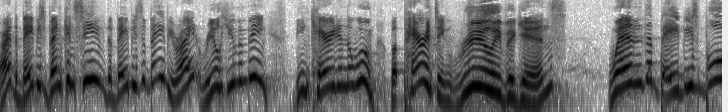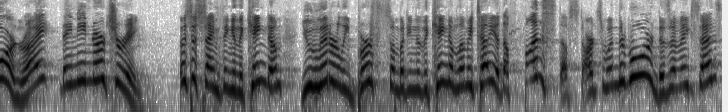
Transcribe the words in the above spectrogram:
All right, the baby's been conceived. The baby's a baby, right? Real human being being carried in the womb. But parenting really begins when the baby's born, right? They need nurturing. It's the same thing in the kingdom. You literally birth somebody into the kingdom. Let me tell you, the fun stuff starts when they're born. Does that make sense?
